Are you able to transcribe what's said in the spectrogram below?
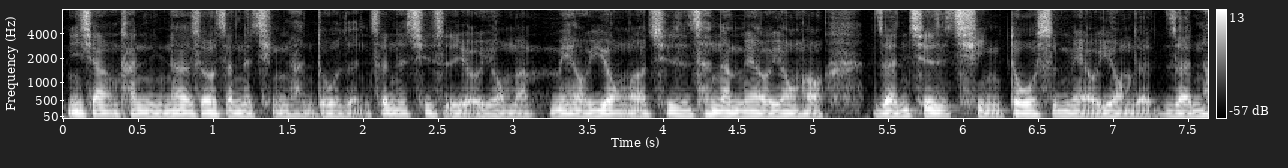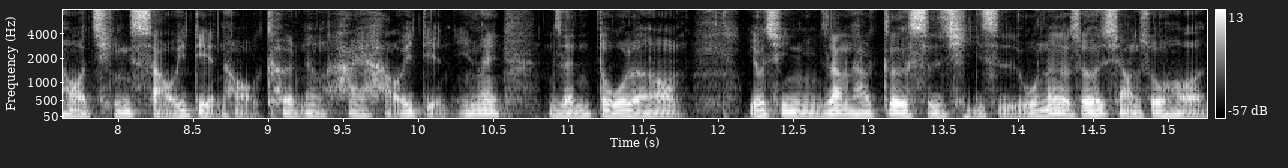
你想想看，你那个时候真的请很多人，真的其实有用吗？没有用哦，其实真的没有用哦。人其实请多是没有用的，人哦请少一点哦可能还好一点，因为人多了哦，尤其你让他各司其职。我那个时候想说哦，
